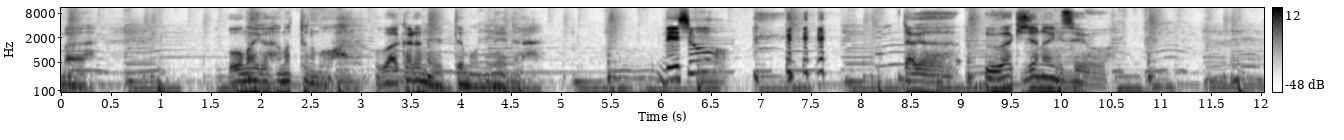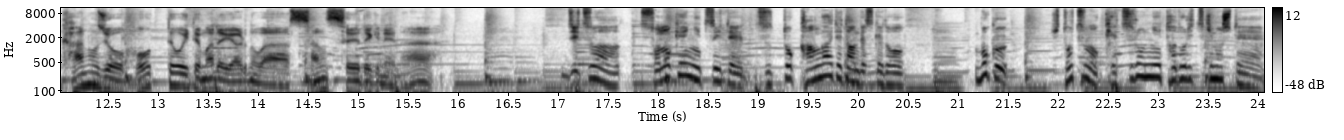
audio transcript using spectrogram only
まあお前がハマったのもわからねえでもねえな。でしょ？だが浮気じゃないにせよ彼女を放っておいてまでやるのは賛成できねえな。実はその件についてずっと考えてたんですけど僕一つの結論にたどり着きまして。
